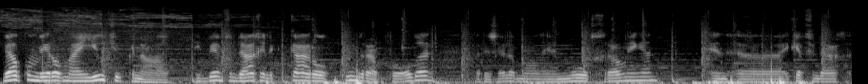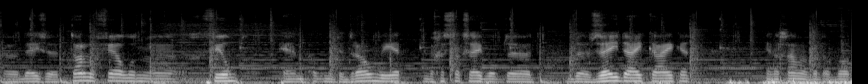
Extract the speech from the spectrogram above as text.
Welkom weer op mijn YouTube kanaal. Ik ben vandaag in de Karel Koendra polder. Dat is helemaal in Noord-Groningen. En eh, ik heb vandaag uh, deze tarwevelden uh, gefilmd. En ook met de drone weer. we gaan straks even op de, de zeedijk kijken. En dan gaan we wat,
